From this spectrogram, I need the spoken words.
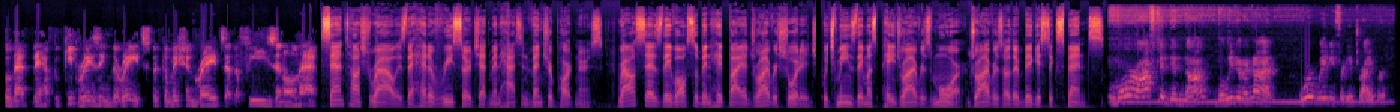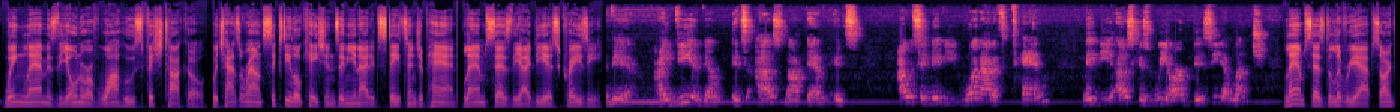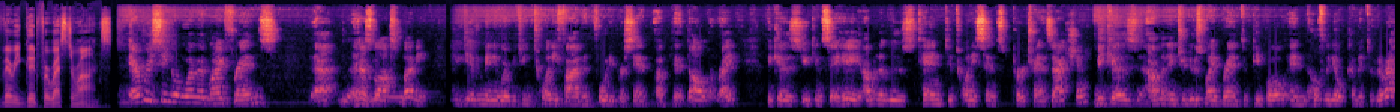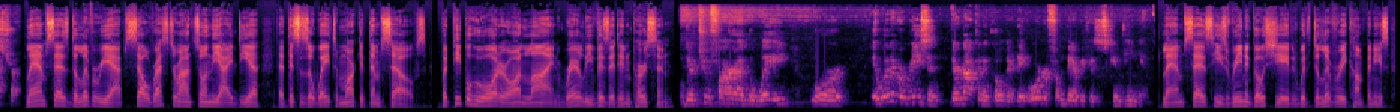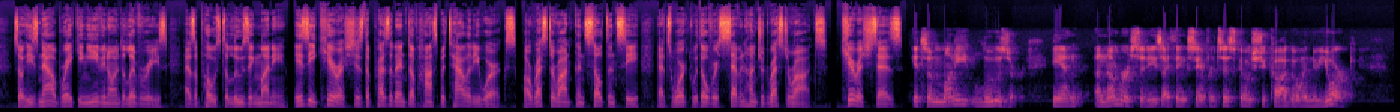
so that they have to keep raising the rates, the commission rates and the fees and all that. Santosh Rao is the head of research at Manhattan Venture Partners. Rao says they've also been hit by a driver shortage, which means they must pay drivers more. Drivers are their biggest expense. More often than not, believe it or not, we're waiting for the driver. Wing Lam is the owner of Wahoo's Fish Taco, which has around 60 locations in the United States and Japan. Lam says the idea is crazy. The idea that it's us, not them, it's, I would say maybe one out of 10, maybe us, because we are busy at lunch. Lam says delivery apps aren't very good for restaurants. Every single one of my friends uh, has lost money. You give them anywhere between 25 and 40% of the dollar, right? Because you can say, hey, I'm going to lose 10 to 20 cents per transaction because I'm going to introduce my brand to people and hopefully they'll come into the restaurant. Lam says delivery apps sell restaurants on the idea that this is a way to market themselves. But people who order online rarely visit in person. They're too far out of the way or whatever reason, they're not going to go there. They order from there because it's convenient. Lam says he's renegotiated with delivery companies, so he's now breaking even on deliveries as opposed to losing money. Izzy Kharasch is the president of Hospitality Works, a restaurant consultancy that's worked with over 700 restaurants. Kharasch says it's a money loser. And a number of cities, I think San Francisco, Chicago, and New York,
